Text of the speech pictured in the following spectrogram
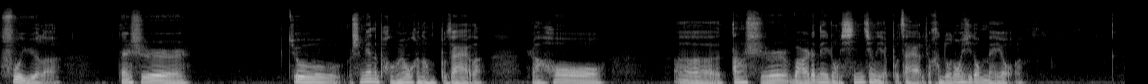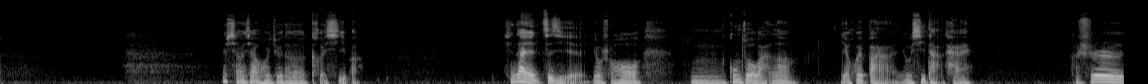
富裕了，但是就身边的朋友可能不在了，然后。呃，当时玩的那种心境也不在了，就很多东西都没有了。就想想会觉得可惜吧。现在自己有时候，嗯，工作完了也会把游戏打开，可是，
